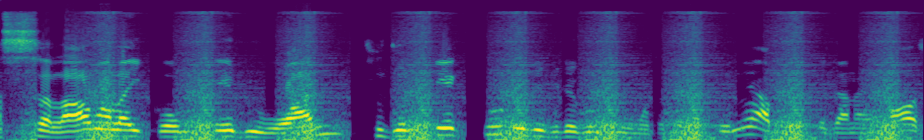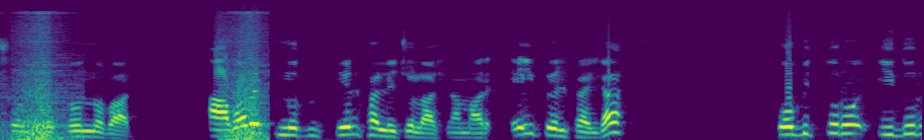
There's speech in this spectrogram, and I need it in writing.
আসসালামু আলাইকুম everyone. Sujon tech two twenty ভিডিওগুলোর মতো দেখার জন্য আপনাকে জানাই অসংখ্য ধন্যবাদ। আবার একটি নতুন পেল ফাইলে চলে আসলাম, আর এই পেল ফাইলটা পবিত্র ঈদুল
